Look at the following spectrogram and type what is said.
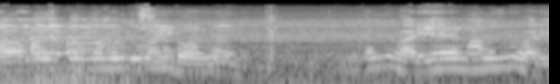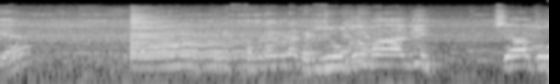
आपलं एकच नंबर दुकान आहे. दुकान बी भारी आहे माणूस बी भारी आहे. मग आम्ही चहा तू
